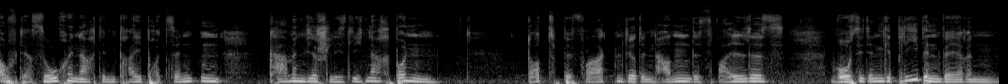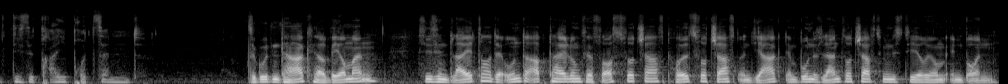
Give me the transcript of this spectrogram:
Auf der Suche nach den drei Prozenten kamen wir schließlich nach Bonn. Dort befragten wir den Herrn des Waldes, wo sie denn geblieben wären, diese drei Prozent. Also guten Tag, Herr Wehrmann. Sie sind Leiter der Unterabteilung für Forstwirtschaft, Holzwirtschaft und Jagd im Bundeslandwirtschaftsministerium in Bonn.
